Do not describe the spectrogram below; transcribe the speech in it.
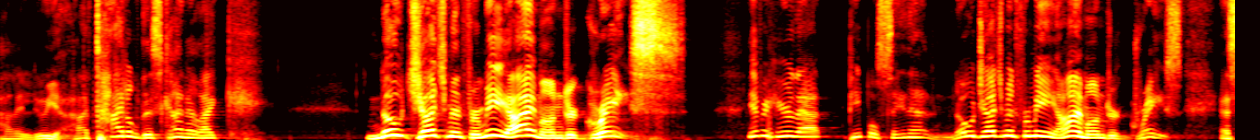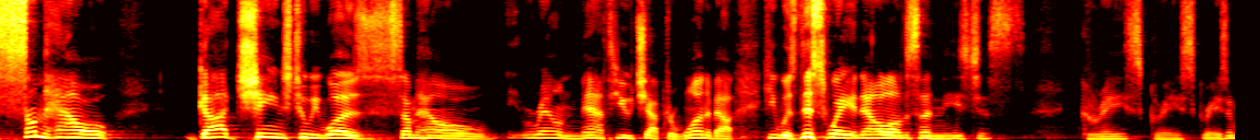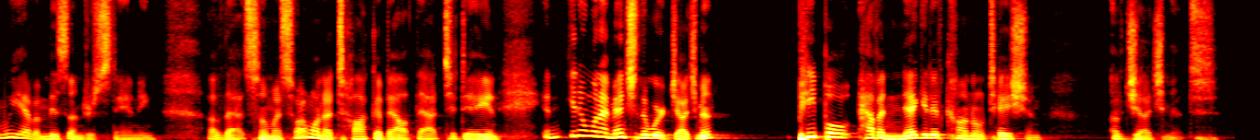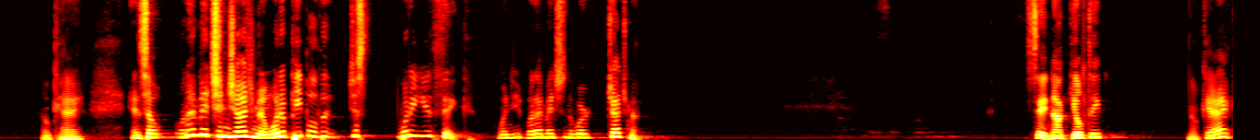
Hallelujah. I've titled this kind of like, No Judgment for Me, I'm Under Grace. You ever hear that? People say that? No judgment for me, I'm under grace. As somehow God changed who he was, somehow around Matthew chapter 1 about he was this way and now all of a sudden he's just grace, grace, grace. And we have a misunderstanding of that so much. So I want to talk about that today. And, and you know, when I mention the word judgment, people have a negative connotation of judgment. Okay? And so when I mention judgment, what do people just what do you think when you when I mention the word judgment? Say not guilty? Okay?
